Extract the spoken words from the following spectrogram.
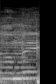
some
